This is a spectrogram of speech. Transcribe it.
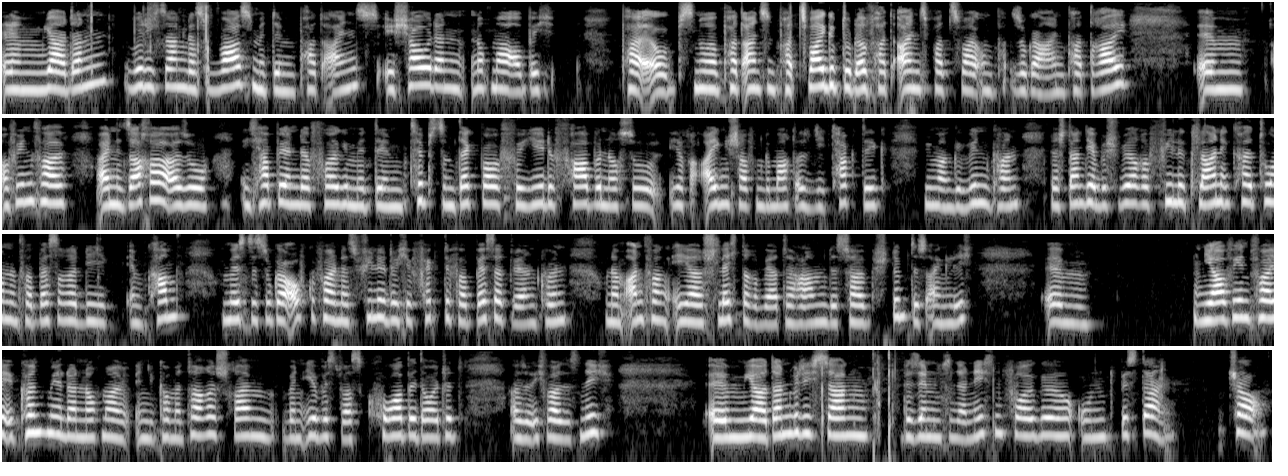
Ähm, ja, dann würde ich sagen, das war's mit dem Part 1. Ich schaue dann nochmal, ob ich ob es nur Part 1 und Part 2 gibt oder Part 1, Part 2 und sogar ein Part 3. Ähm, auf jeden Fall eine Sache. Also, ich habe ja in der Folge mit den Tipps zum Deckbau für jede Farbe noch so ihre Eigenschaften gemacht, also die Taktik, wie man gewinnen kann. Da stand ja, beschwöre viele kleine Kreaturen und verbessere die im Kampf. Und mir ist es sogar aufgefallen, dass viele durch Effekte verbessert werden können und am Anfang eher schlechtere Werte haben. Deshalb stimmt es eigentlich. Ähm, ja, auf jeden Fall, ihr könnt mir dann nochmal in die Kommentare schreiben, wenn ihr wisst, was Core bedeutet. Also ich weiß es nicht. Ähm, ja, dann würde ich sagen, wir sehen uns in der nächsten Folge und bis dann. Ciao.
